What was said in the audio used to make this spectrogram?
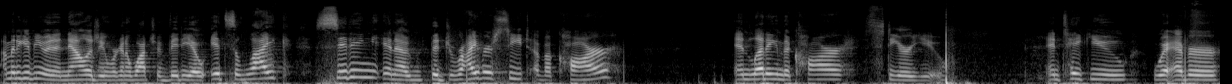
I'm going to give you an analogy, and we're going to watch a video. It's like sitting in a, the driver's seat of a car and letting the car steer you and take you wherever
